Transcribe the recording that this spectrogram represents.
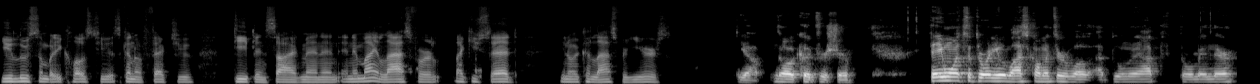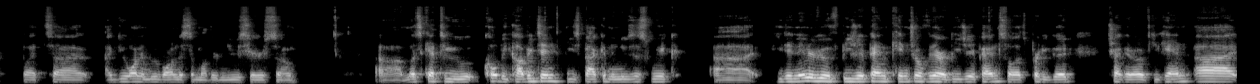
you lose somebody close to you, it's gonna affect you deep inside, man. And and it might last for like you said, you know, it could last for years. Yeah, no, it could for sure. If anyone wants to throw any last commenter, well, Abdul app, throw them in there. But uh, I do want to move on to some other news here. So um, let's get to Colby Covington. He's back in the news this week. Uh, he did an interview with BJ Penn, Kinch over there at BJ Penn, so that's pretty good. Check it out if you can. Uh,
